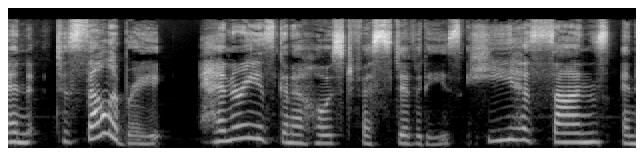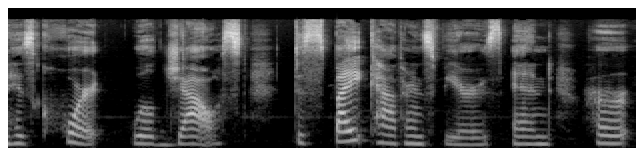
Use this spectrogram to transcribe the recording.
And to celebrate, Henry is going to host festivities. He, his sons, and his court will joust, despite Catherine's fears and her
